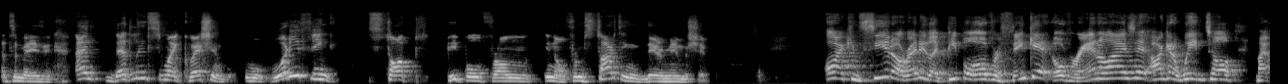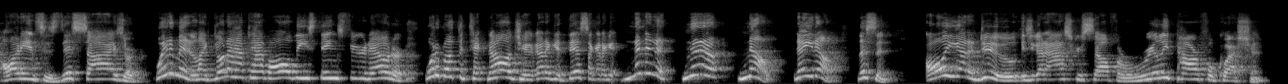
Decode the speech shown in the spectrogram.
That's amazing. And that leads to my question. What do you think stops people from, you know, from starting their membership? Oh, I can see it already. Like people overthink it, overanalyze it. Oh, I got to wait until my audience is this size, or wait a minute, like, don't I have to have all these things figured out? Or what about the technology? I got to get this. I got to get, no, no, no, no, no, no, no, you don't. Listen, all you got to do is you got to ask yourself a really powerful question.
